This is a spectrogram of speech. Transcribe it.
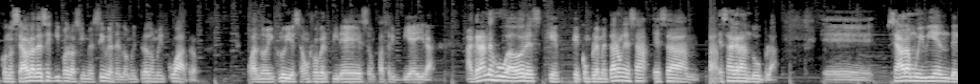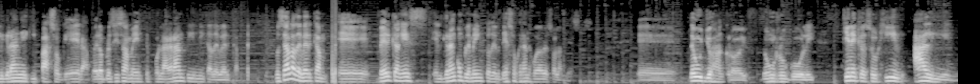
cuando se habla de ese equipo de los Invencibles del 2003-2004, cuando incluyes a un Robert Pires, a un Patrick Vieira, a grandes jugadores que, que complementaron esa, esa, esa gran dupla. Eh, se habla muy bien del gran equipazo que era, pero precisamente por la gran técnica de Bergkamp. Cuando se habla de Bergkamp, eh, Bergkamp es el gran complemento de, de esos grandes jugadores holandeses. Eh, de un Johan Cruyff, de un Ruud Tiene que surgir alguien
